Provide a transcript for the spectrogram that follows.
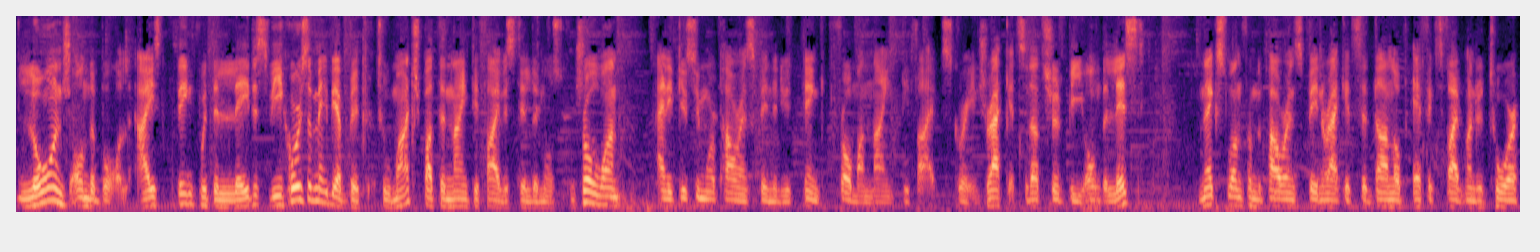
launch on the ball. I think with the latest V-cores, it may a bit too much, but the 95 is still the most control one. And it gives you more power and spin than you think from a 95 square inch racket. So that should be on the list. Next one from the power and spin rackets, the Dunlop FX500 Tour.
